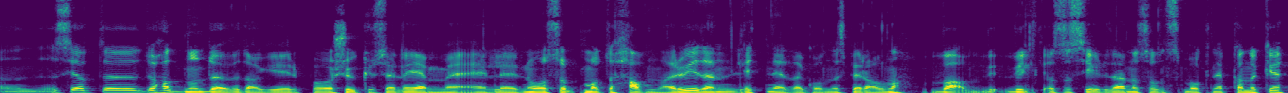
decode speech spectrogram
Eh, Si at eh, du hadde noen døve dager på sjukehuset eller hjemme, eller noe, og så på en måte havna du i den litt nedadgående spiralen. da. Hva, hvil, og så sier du det er noen sånne små knep. Kan du ikke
